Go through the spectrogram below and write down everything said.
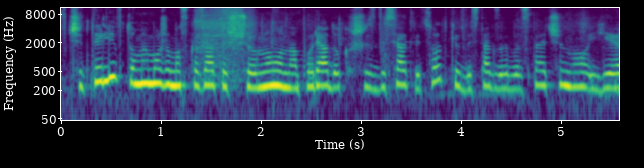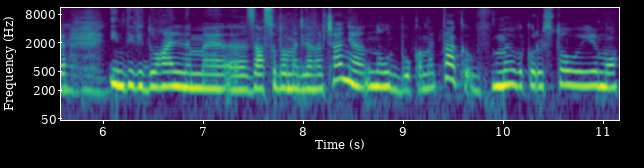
вчителів, то ми можемо сказати, що ну, на порядок 60% десь так забезпечено є індивідуальними е, засобами для навчання, ноутбуками. Так, ми використовуємо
